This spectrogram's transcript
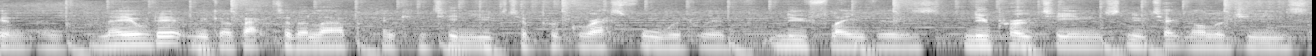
and, and, nailed it, we go back to the lab and continue to progress forward with new flavors, new proteins, new technologies.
